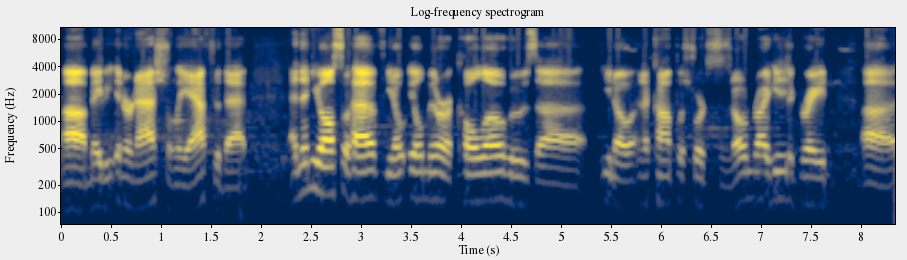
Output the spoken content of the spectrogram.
uh, maybe internationally after that. And then you also have, you know, Il Miracolo, who's, uh, you know, an accomplished horse in his own right. He's a grade uh,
